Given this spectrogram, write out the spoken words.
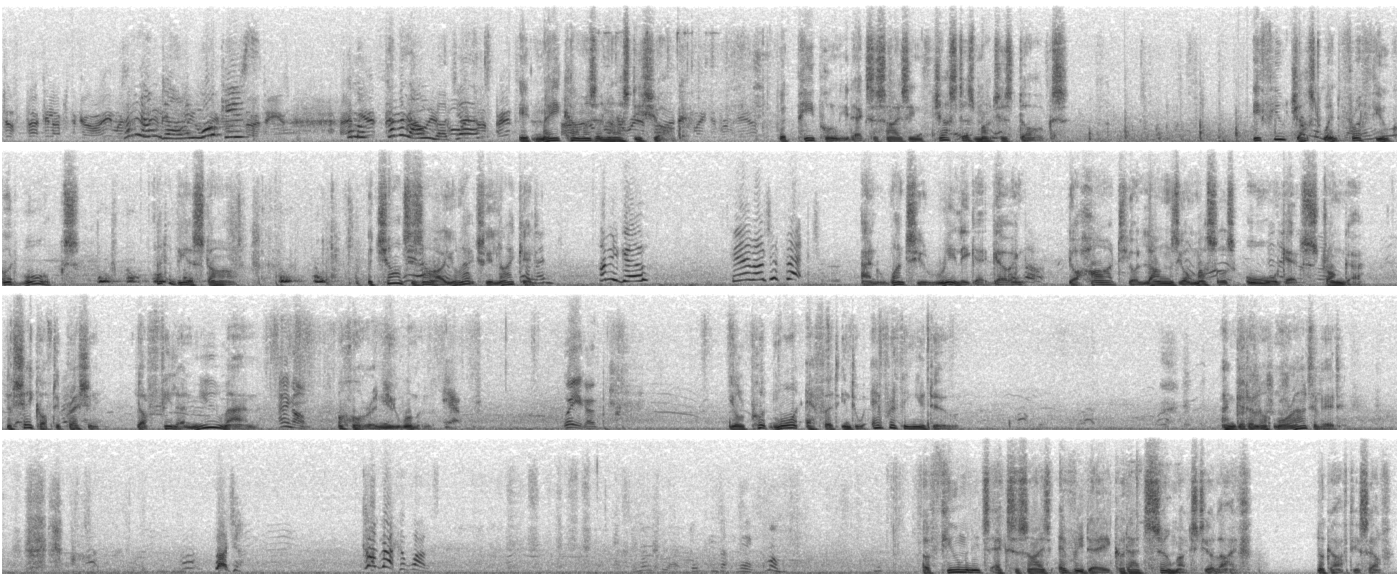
just 30 laps to go, eh? Come along, darling, walkies. Come on, come along, Roger. It may come as a nasty shock, but people need exercising just as much as dogs. If you just went for a few good walks, that'd be a start. The chances are you'll actually like it. Up you go. Here, Roger, fetch. And once you really get going, your heart, your lungs, your muscles all get stronger. You'll shake off depression. You'll feel a new man. Hang on. Or a new woman. Yeah. Where you go? You'll put more effort into everything you do. And get a lot more out of it. Roger. Come back at once. Don't do that again. Come on. A few minutes exercise every day could add so much to your life. Look after yourself.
